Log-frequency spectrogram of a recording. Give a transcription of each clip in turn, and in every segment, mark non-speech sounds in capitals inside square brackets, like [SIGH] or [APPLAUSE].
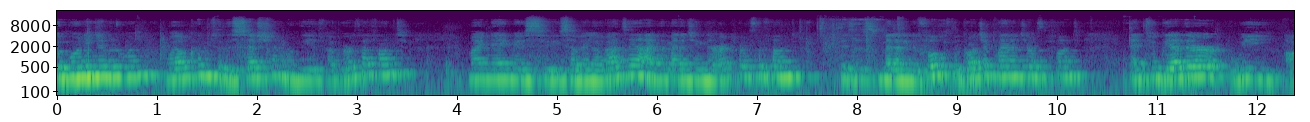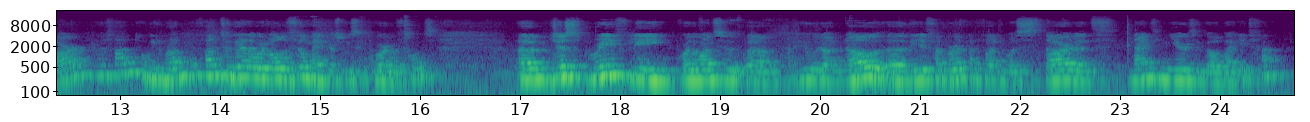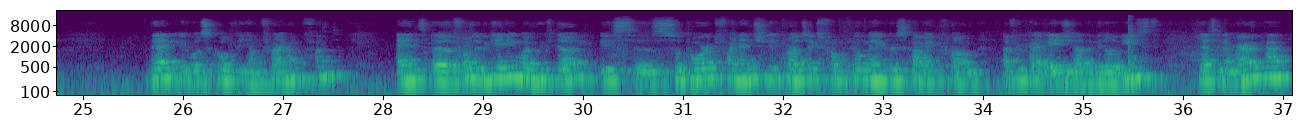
Good morning, everyone. Welcome to the session on the IDFA Bertha Fund. My name is Isabel Arrate. I'm the managing director of the fund. This is Melanie de Vocht, the project manager of the fund. And together we are the fund, we run the fund, together with all the filmmakers we support, of course. Um, just briefly, for the ones who, of you who don't know, uh, the IDFA Bertha Fund was started 19 years ago by IDFA. Then it was called the Jan Vrijman Fund. And uh, from the beginning, what we've done is uh, support financially projects from filmmakers coming from Africa, Asia, the Middle East, Latin America,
